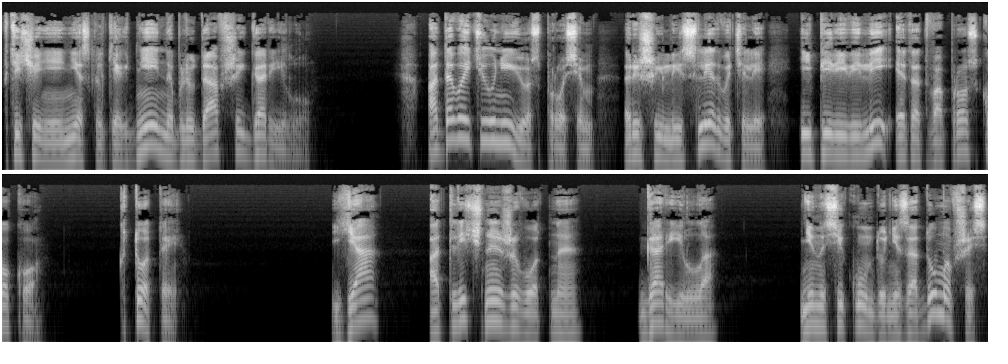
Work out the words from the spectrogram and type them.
в течение нескольких дней наблюдавший гориллу. А давайте у нее спросим, решили исследователи и перевели этот вопрос Коко. Кто ты? Я отличное животное, горилла. Ни на секунду не задумавшись,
